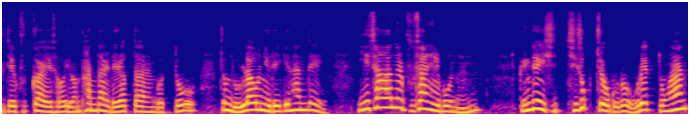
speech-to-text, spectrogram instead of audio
이제 국가에서 이런 판단을 내렸다는 것도 좀 놀라운 일이긴 한데 이 사안을 부산일보는 굉장히 시- 지속적으로 오랫동안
